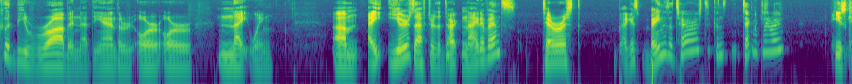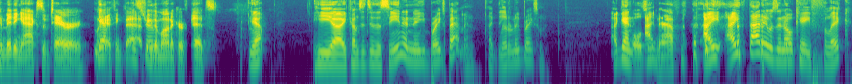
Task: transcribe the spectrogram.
could be Robin at the end or or or Nightwing. Um, eight years after the Dark Knight events, terrorist. I guess Bane is a terrorist, technically, right? He's committing acts of terror. Like Yeah, I think that I think true. the moniker fits. Yeah. He uh, he comes into the scene and he breaks Batman, like literally breaks him. Again, Folds I, it in half. I I thought it was an okay flick.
